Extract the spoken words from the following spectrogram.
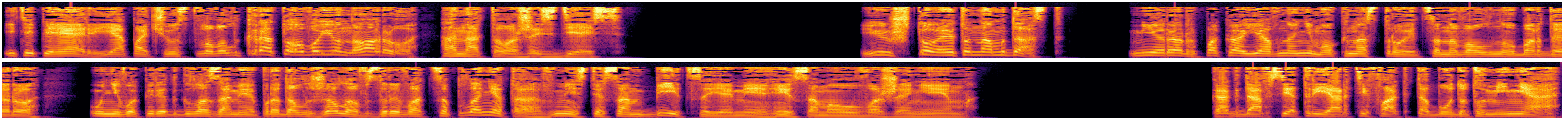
И теперь я почувствовал кротовую нору, она тоже здесь. И что это нам даст? Миррор пока явно не мог настроиться на волну Бардеро, у него перед глазами продолжала взрываться планета вместе с амбициями и самоуважением. «Когда все три артефакта будут у меня,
